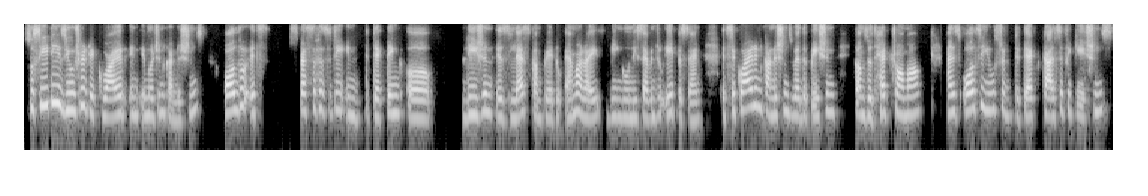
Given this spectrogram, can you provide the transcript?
So CT is usually required in emergent conditions, although its specificity in detecting a lesion is less compared to MRI, being only 7 to 8%. It's required in conditions where the patient comes with head trauma, and it's also used to detect calcifications,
